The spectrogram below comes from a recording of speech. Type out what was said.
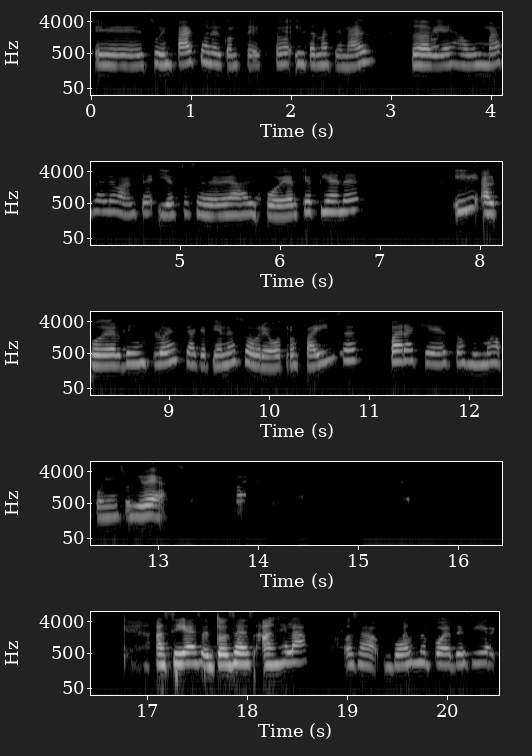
eh, su impacto en el contexto internacional todavía es aún más relevante y esto se debe al poder que tiene y al poder de influencia que tiene sobre otros países para que estos mismos apoyen sus ideas. Así es, entonces Ángela, o sea, vos me puedes decir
